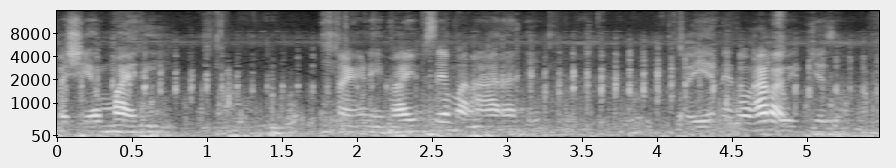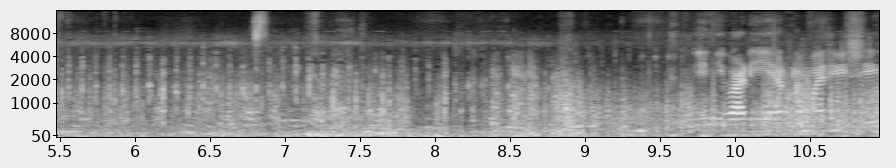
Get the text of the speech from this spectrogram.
પછી અમારી. ત્રણેય ભાઈ છે મારા હારાની. તો એને તો હારા વીકે છે છે. એની વાડી આટો મારી છે.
